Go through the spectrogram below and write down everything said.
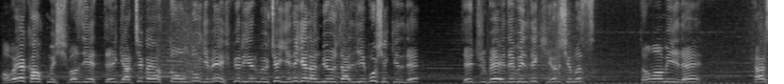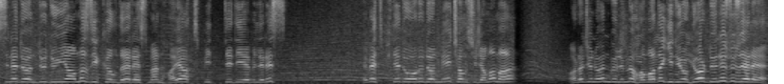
havaya kalkmış vaziyette. Gerçek hayatta olduğu gibi F1.23'e yeni gelen bir özelliği bu şekilde tecrübe edebildik. Yarışımız tamamıyla tersine döndü. Dünyamız yıkıldı. Resmen hayat bitti diyebiliriz. Evet pite doğru dönmeye çalışacağım ama Aracın ön bölümü havada gidiyor gördüğünüz üzere.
